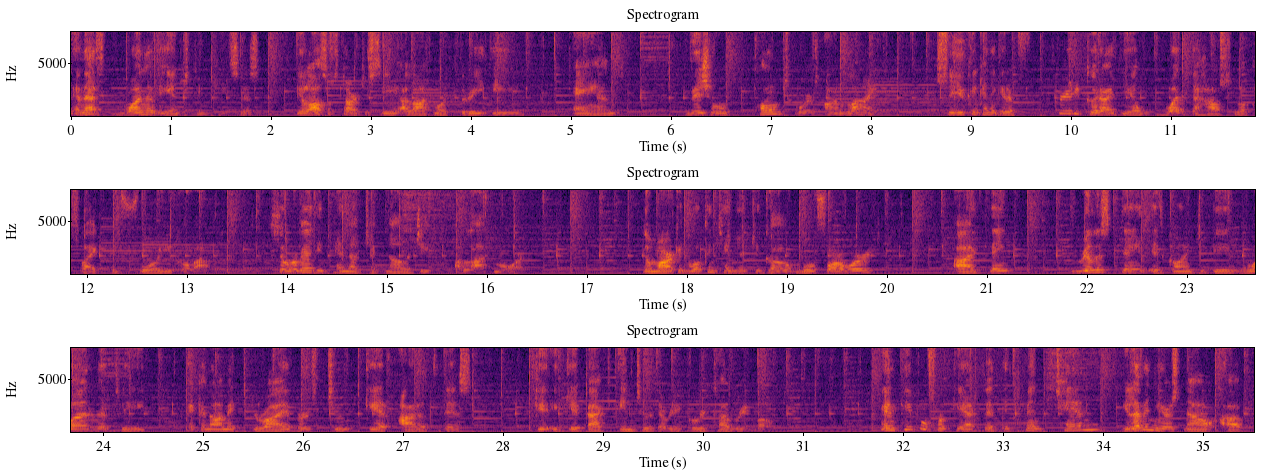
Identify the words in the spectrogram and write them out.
And that's one of the interesting pieces. You'll also start to see a lot more 3D and visual home tours online. So you can kind of get a pretty good idea what the house looks like before you go out. So we're going to depend on technology a lot more. The market will continue to go, move forward. I think real estate is going to be one of the economic drivers to get out of this, get, get back into the recovery mode. And people forget that it's been 10, 11 years now of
